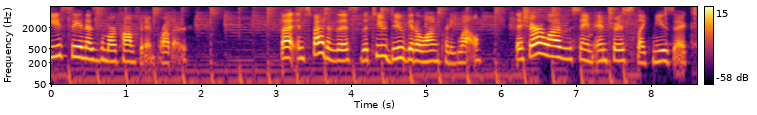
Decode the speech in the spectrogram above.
he's seen as the more confident brother. But in spite of this, the two do get along pretty well. They share a lot of the same interests, like music.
